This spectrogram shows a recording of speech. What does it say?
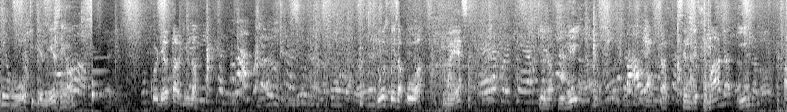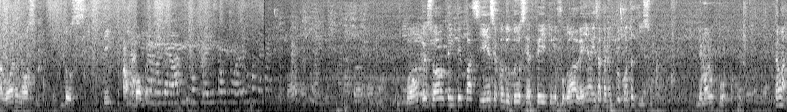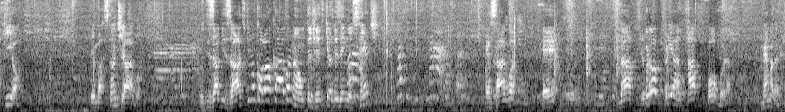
Deu. Oh, que beleza, hein, ó. O cor dela tá linda, ó. Duas coisas boas, ó. Uma é essa, que eu já filmei. Está sendo defumada e agora o nosso doce de abóbora. Bom, pessoal, tem que ter paciência quando o doce é feito no fogão a lenha, exatamente por conta disso. Demora um pouco. Então aqui, ó, tem bastante água. Os desavisados que não colocam água não. Tem gente que às vezes é inocente. Essa água é da própria abóbora. Né, Madalena?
